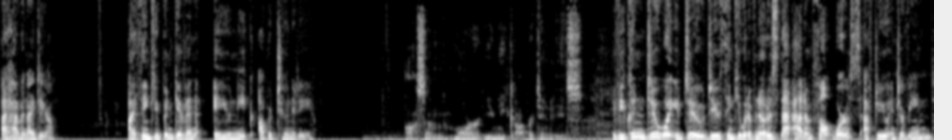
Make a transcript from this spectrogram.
I have an idea. I think you've been given a unique opportunity. Awesome. More unique opportunities. If you couldn't do what you do, do you think you would have noticed that Adam felt worse after you intervened?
